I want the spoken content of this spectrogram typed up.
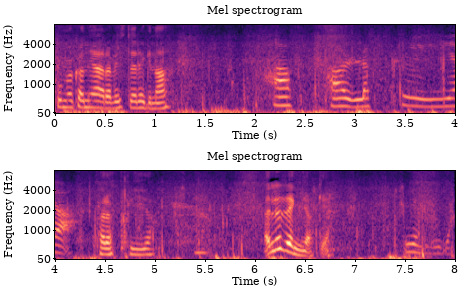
Hva vi kan gjøre hvis det regner? Ha paraplya. Paraply, ja. Eller regnjakke. Regnjakke.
